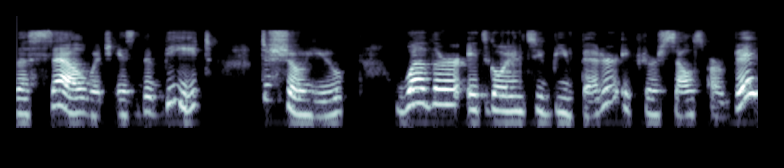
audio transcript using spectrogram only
the cell, which is the beet, to show you whether it's going to be better if your cells are big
